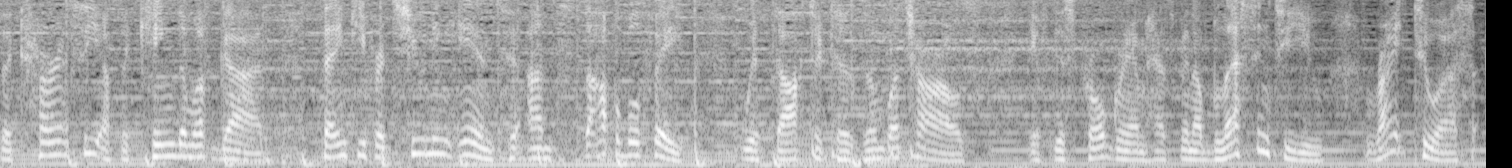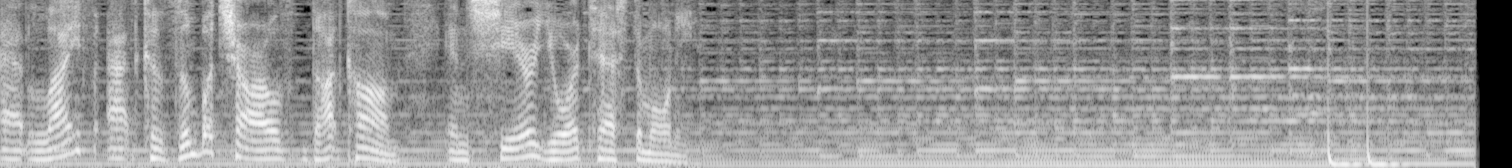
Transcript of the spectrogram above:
The currency of the kingdom of God. Thank you for tuning in to Unstoppable Faith with Dr. Kazumba Charles. If this program has been a blessing to you, write to us at life at kazumbacharles.com and share your testimony.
